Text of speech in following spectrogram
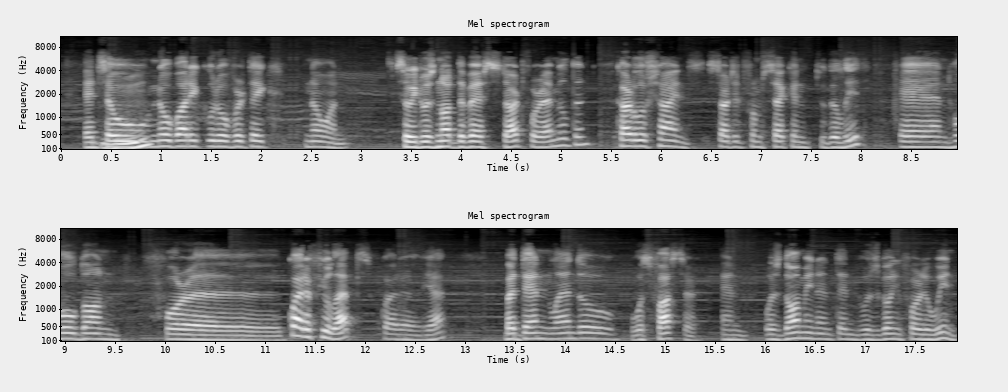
and so mm-hmm. nobody could overtake no one. So it was not the best start for Hamilton. Carlos Sainz started from second to the lead and hold on for uh, quite a few laps, quite a yeah. But then Lando was faster and was dominant and was going for the win.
